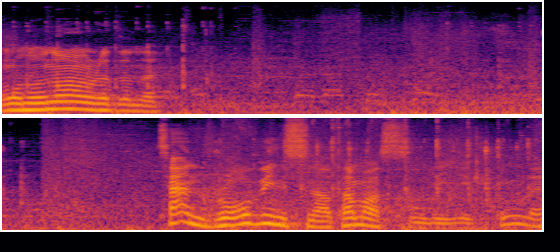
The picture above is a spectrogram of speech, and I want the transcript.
Onun avradını. Sen Robin'sin atamazsın diyecektim de.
